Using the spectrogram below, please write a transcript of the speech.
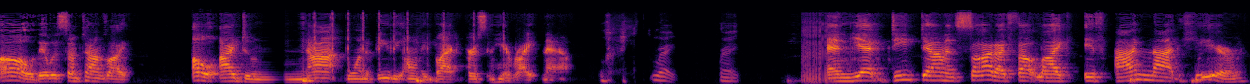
oh, there was sometimes like, oh, I do not want to be the only black person here right now. Right, right, right. And yet, deep down inside, I felt like if I'm not here,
